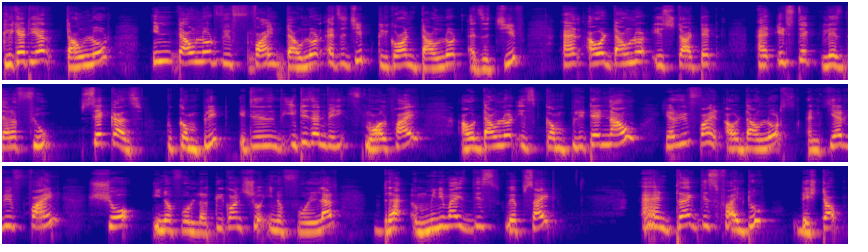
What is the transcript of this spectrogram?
Click at here download. In download we find download as a zip click on download as a zip and our download is started and it's take less than a few seconds to complete. It is it is a very small file. Our download is completed now here we find our downloads and here we find show in a folder. Click on show in a folder, drag, minimize this website and drag this file to desktop.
